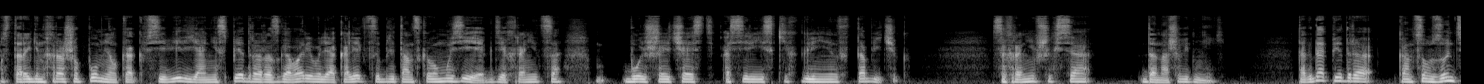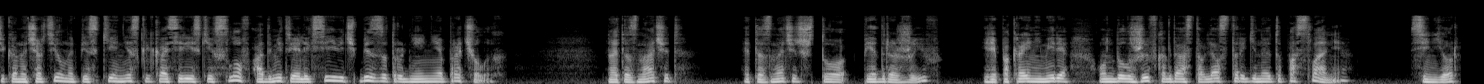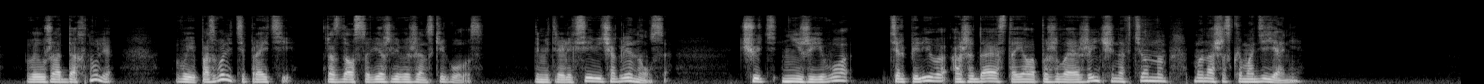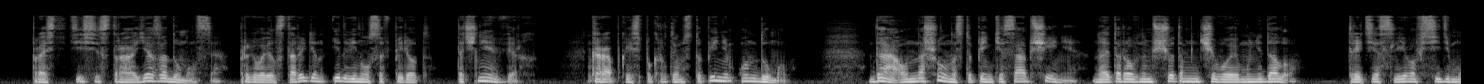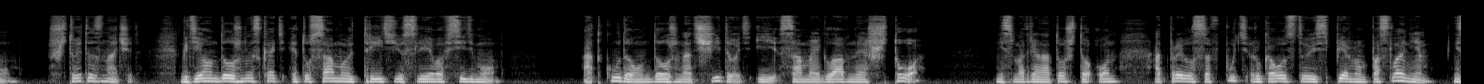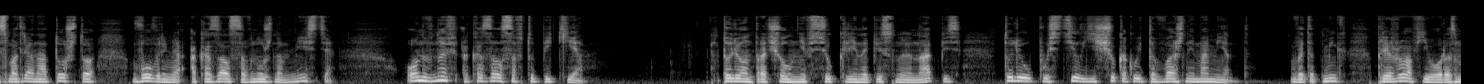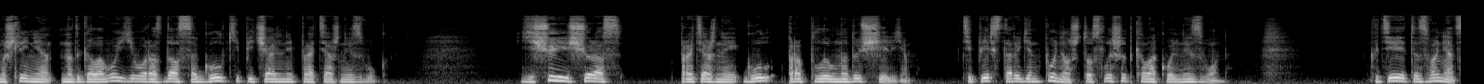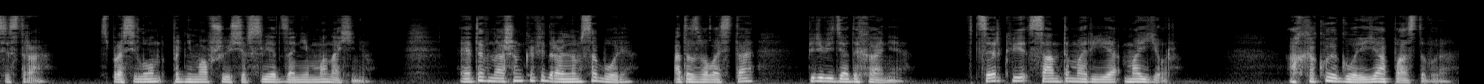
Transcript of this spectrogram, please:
Старыгин хорошо помнил, как в Севилье они с Педро разговаривали о коллекции Британского музея, где хранится большая часть ассирийских глиняных табличек, сохранившихся до наших дней. Тогда Педро концом зонтика начертил на песке несколько ассирийских слов, а Дмитрий Алексеевич без затруднения прочел их. Но это значит... Это значит, что Педро жив? Или, по крайней мере, он был жив, когда оставлял Старыгину это послание? «Сеньор, «Вы уже отдохнули? Вы позволите пройти?» — раздался вежливый женский голос. Дмитрий Алексеевич оглянулся. Чуть ниже его, терпеливо ожидая, стояла пожилая женщина в темном монашеском одеянии. «Простите, сестра, я задумался», — проговорил Старыгин и двинулся вперед, точнее вверх. Карабкаясь по крутым ступеням, он думал. Да, он нашел на ступеньке сообщение, но это ровным счетом ничего ему не дало. Третья слева в седьмом. Что это значит? Где он должен искать эту самую третью слева в седьмом? Откуда он должен отсчитывать и, самое главное, что? Несмотря на то, что он отправился в путь, руководствуясь первым посланием, несмотря на то, что вовремя оказался в нужном месте, он вновь оказался в тупике. То ли он прочел не всю клинописную надпись, то ли упустил еще какой-то важный момент. В этот миг, прервав его размышления, над головой его раздался гулкий печальный протяжный звук. Еще и еще раз протяжный гул проплыл над ущельем. Теперь Старыгин понял, что слышит колокольный звон. «Где это звонят, сестра?» — спросил он поднимавшуюся вслед за ним монахиню. «Это в нашем кафедральном соборе», — отозвалась та, переведя дыхание. «В церкви Санта-Мария-Майор». «Ах, какое горе, я опаздываю!»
